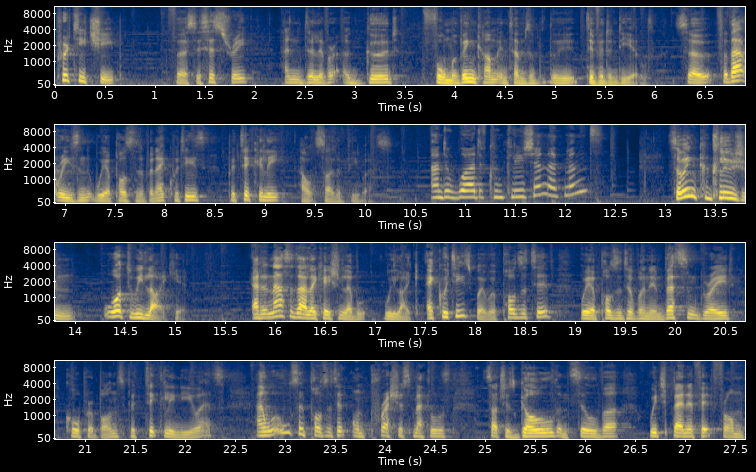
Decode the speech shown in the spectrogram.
pretty cheap versus history and deliver a good form of income in terms of the dividend yield. So, for that reason, we are positive on equities, particularly outside of the US. And a word of conclusion, Edmund? So, in conclusion, what do we like here? At an asset allocation level, we like equities, where we're positive. We are positive on investment grade corporate bonds, particularly in the US. And we're also positive on precious metals such as gold and silver, which benefit from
